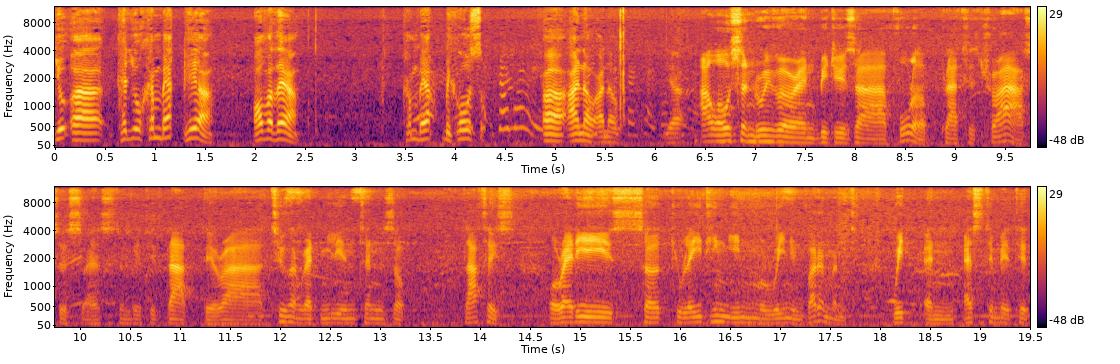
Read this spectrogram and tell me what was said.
You uh, can you come back here, over there? Come back because. Uh, I know, I know. It's okay. Don't Yeah. Our ocean river and beaches are full of plastic trash. It's estimated that there are 200 million tons of plastics already circulating in marine environment, with an estimated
